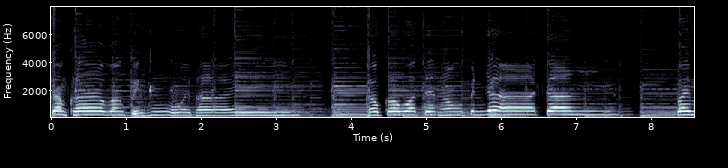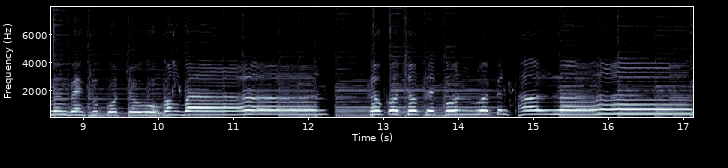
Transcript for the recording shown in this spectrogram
สามคาวางเป่งห้วยไผ่เขาก็ว่าเต็มเฮาเป็นญาติกัน ไปเมืองแบ่งทุกโปดโจวังบ้าน เขาก็ชอบแต่คนรวยเป็นพันล้าน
